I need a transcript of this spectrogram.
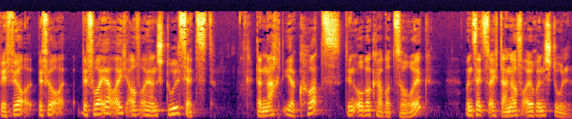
Bevor, bevor, bevor ihr euch auf euren Stuhl setzt, dann macht ihr kurz den Oberkörper zurück und setzt euch dann auf euren Stuhl,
